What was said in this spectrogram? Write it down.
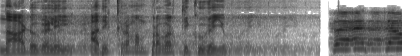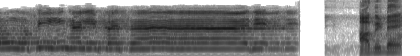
നാടുകളിൽ അതിക്രമം പ്രവർത്തിക്കുകയും അവിടെ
